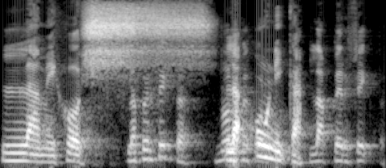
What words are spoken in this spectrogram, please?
la mejor. La perfecta. No la la, mejor, única. La perfecta.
